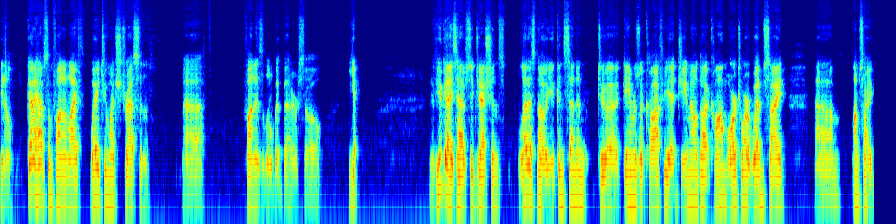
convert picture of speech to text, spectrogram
You know, got to have some fun in life. Way too much stress and uh, fun is a little bit better. So, yep. If you guys have suggestions, let us know. You can send them to uh, gamerswithcoffee at gmail.com or to our website. Um, I'm sorry,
